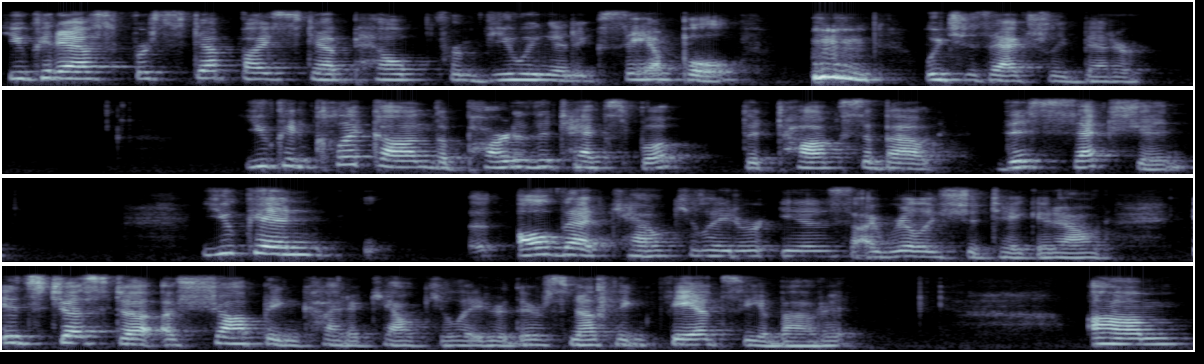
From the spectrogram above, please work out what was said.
You could ask for step-by-step -step help from viewing an example, which is actually better. You can click on the part of the textbook that talks about this section. You can, all that calculator is, I really should take it out. It's just a, a shopping kind of calculator. There's nothing fancy about it. Um,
